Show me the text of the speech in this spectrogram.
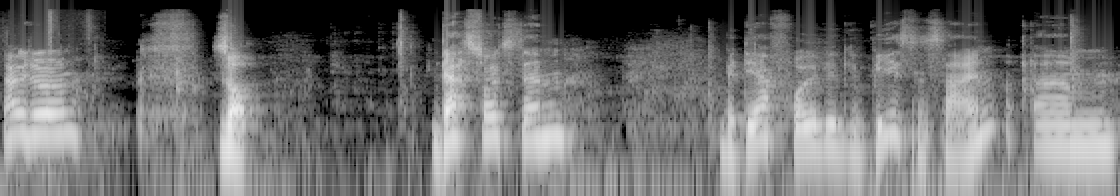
Dankeschön. So. Das soll es dann mit der Folge gewesen sein. Ähm,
